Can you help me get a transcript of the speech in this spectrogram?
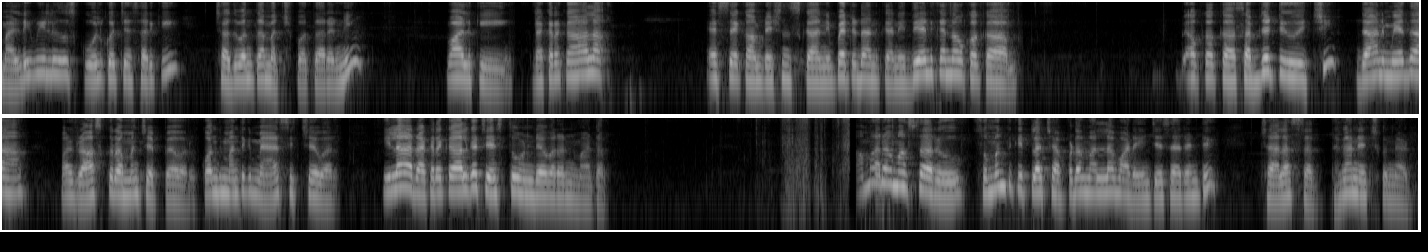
మళ్ళీ వీళ్ళు స్కూల్కి వచ్చేసరికి చదువంతా మర్చిపోతారని వాళ్ళకి రకరకాల ఎస్ఏ కాంపిటీషన్స్ కానీ పెట్టడానికి కానీ దేనికన్నా ఒక్కొక్క ఒక్కొక్క సబ్జెక్ట్ ఇచ్చి దాని మీద వాళ్ళు రాసుకురమ్మని చెప్పేవారు. కొంతమందికి మ్యాథ్స్ ఇచ్చేవారు. ఇలా రకరకాలుగా చేస్తూ ఉండేవారు అనమాట అమ్మారావు మాస్టారు సుమంత్కి ఇట్లా చెప్పడం వల్ల వాడు ఏం చేశారంటే చాలా శ్రద్ధగా నేర్చుకున్నాడు.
